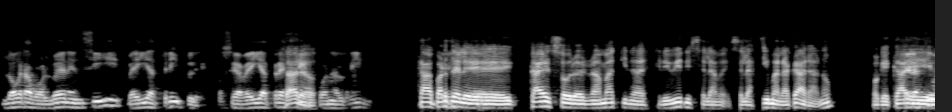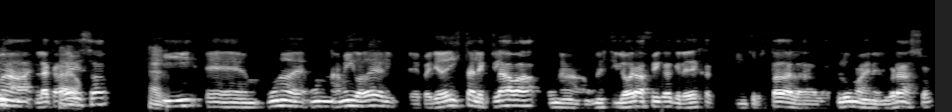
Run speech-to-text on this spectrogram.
logra volver en sí veía triple, o sea, veía tres Claro. En el ring. Cada parte Este- le cae sobre una máquina de escribir y se, la- se lastima la cara, ¿no? Porque cae. lastima la claro. cabeza Claro. y eh, uno de, un amigo de él, eh, periodista, le clava una, una estilográfica que le deja incrustada la, la pluma en el brazo,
